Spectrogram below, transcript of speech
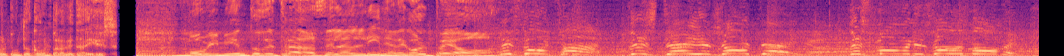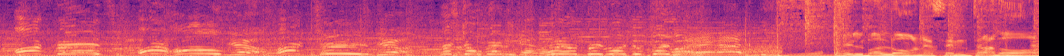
boostmobile.com para detalles. Movimiento detrás de la línea de golpeo. It's our time. This day is our day. This moment is our moment. Our fans, our home, our team. Let's go, baby. One, three, one, two, three. El balón es centrado.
